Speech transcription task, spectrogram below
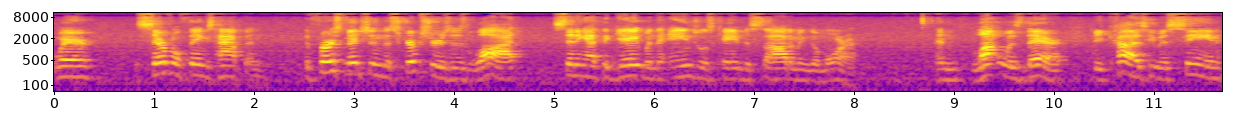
where several things happened. The first mention in the scriptures is Lot sitting at the gate when the angels came to Sodom and Gomorrah. And Lot was there because he was seen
